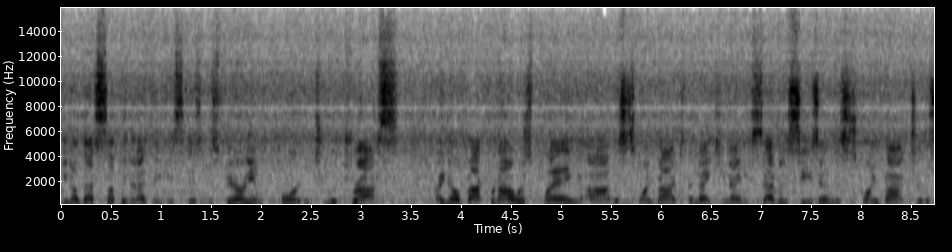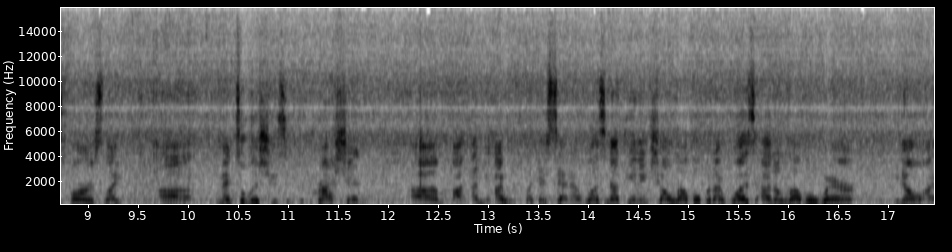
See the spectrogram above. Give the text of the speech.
you know, that's something that I think is, is, is, very important to address. I know back when I was playing, uh, this is going back to the 1997 season, this is going back to as far as like uh, mental issues and depression. Um, I, I I, like I said, I wasn't at the NHL level, but I was at a level where you know, I,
